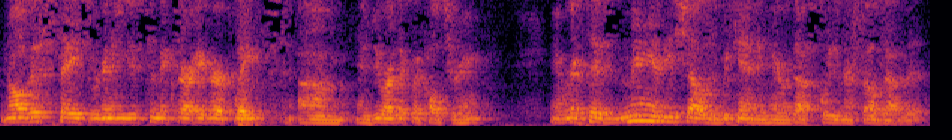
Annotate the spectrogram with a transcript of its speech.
And all this space we're going to use to mix our agar plates um, and do our liquid culturing. And we're going to fit as many of these shells as we can in here without squeezing ourselves out of it.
